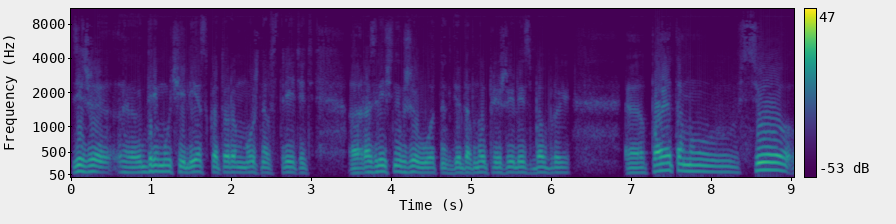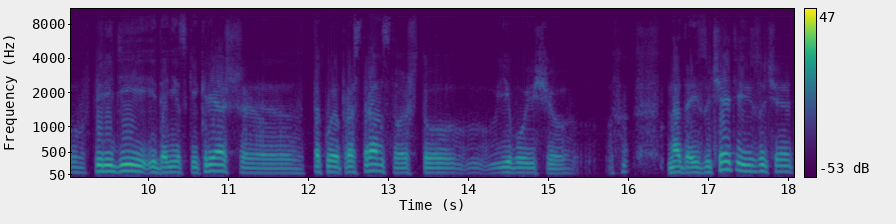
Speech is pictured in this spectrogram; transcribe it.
Здесь же э, дремучий лес, в котором можно встретить э, различных животных, где давно прижились бобры. Э, поэтому все впереди и Донецкий кряж, такое пространство, что его еще надо изучать и изучать,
